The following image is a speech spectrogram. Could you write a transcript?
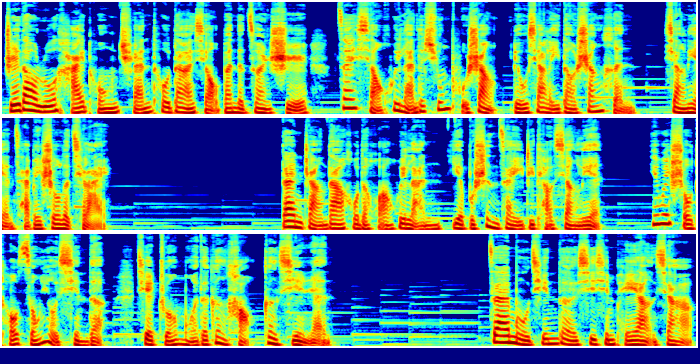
直到如孩童拳头大小般的钻石在小慧兰的胸脯上留下了一道伤痕，项链才被收了起来。但长大后的黄慧兰也不甚在意这条项链，因为手头总有新的，且琢磨得更好、更吸引人。在母亲的细心培养下。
